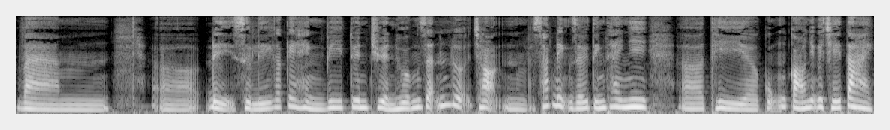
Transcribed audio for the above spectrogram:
và uh, để xử lý các cái hành vi tuyên truyền hướng dẫn lựa chọn xác định giới tính thai nhi uh, thì cũng có những cái chế tài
